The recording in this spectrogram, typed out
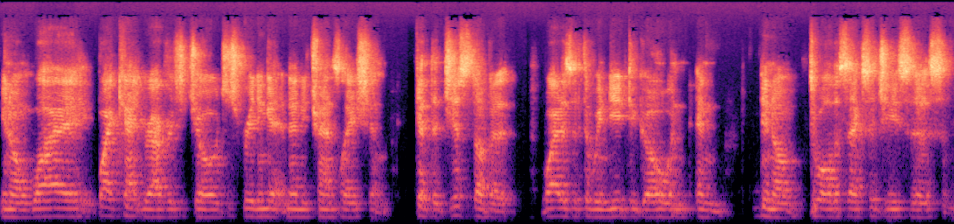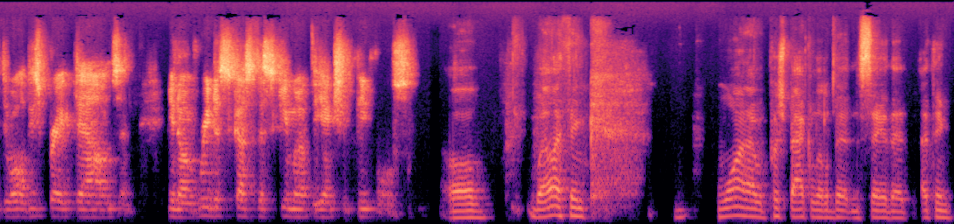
you know, why why can't your average Joe just reading it in any translation get the gist of it? Why is it that we need to go and and you know do all this exegesis and do all these breakdowns and you know rediscuss the schema of the ancient peoples? Oh, well, I think one, I would push back a little bit and say that I think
